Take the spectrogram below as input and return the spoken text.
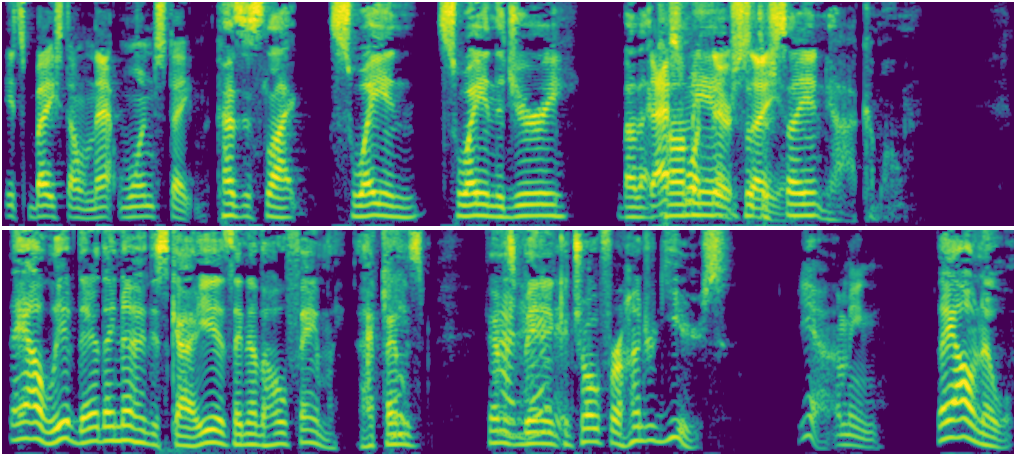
It's based on that one statement. because it's like swaying swaying the jury by that That's what comment. they're That's what they're saying. Ah, come on. They all live there. They know who this guy is. They know the whole family. That family's family's I'd been in it. control for a hundred years. Yeah, I mean, They all know them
